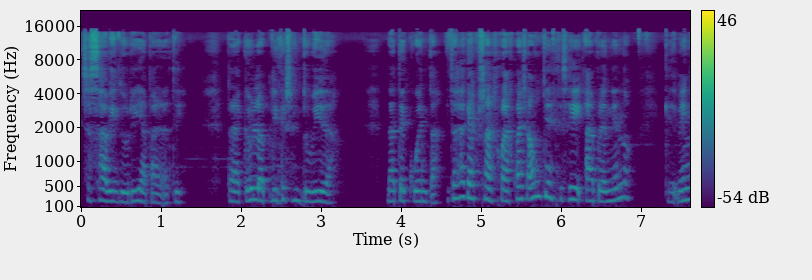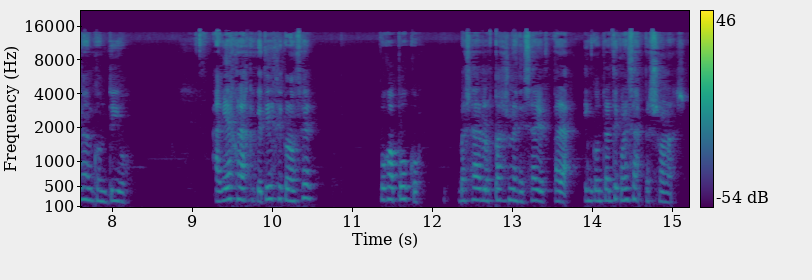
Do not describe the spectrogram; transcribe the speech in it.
esa sabiduría para ti, para que hoy lo apliques en tu vida. Date cuenta. Y todas aquellas personas con las cuales aún tienes que seguir aprendiendo, que vengan contigo. Aquellas con las que tienes que conocer, poco a poco vas a dar los pasos necesarios para encontrarte con esas personas.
